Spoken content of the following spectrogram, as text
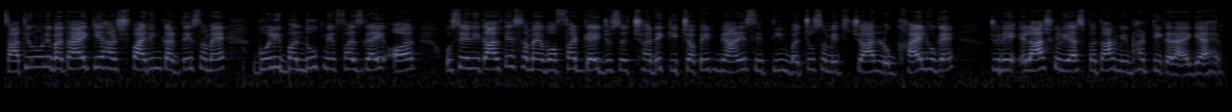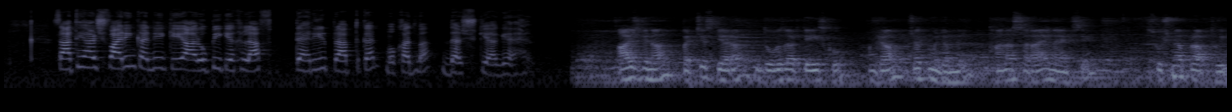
साथ ही उन्होंने बताया कि हर्ष फायरिंग करते समय गोली बंदूक में फंस गई और उसे निकालते समय वह फट गई, जिससे छर्रे की चपेट में आने से तीन बच्चों समेत चार लोग घायल हो गए, जिन्हें इलाज के लिए अस्पताल में भर्ती कराया गया है। साथ ही हर्ष फायरिंग करने के आरोपी के खिलाफ तहरीर प्राप्त कर मुकदमा दर्ज किया गया है। आज दिनांक 25 ग्यारह 2023 को ग्राम चक मुजम्मिल थाना सराय नायक से सूचना प्राप्त हुई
